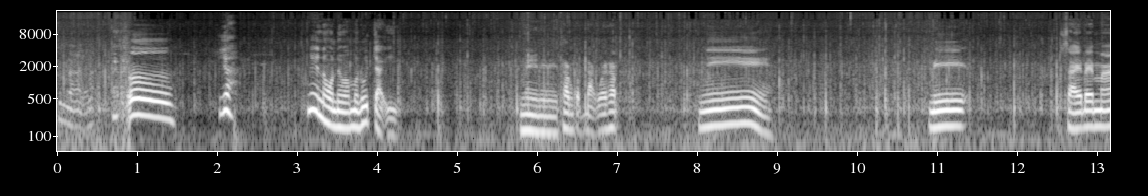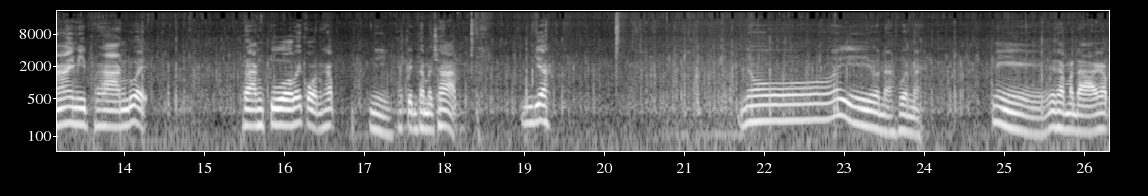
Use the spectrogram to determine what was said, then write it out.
ขึ้นมาแล้วนะเออยะ แน่นอนเลยว่ามันรู้จักอีก นี่นี่ทำกับดักไว้ครับ นี่ มีใส่ใบไม้มีพรางด้วย พรางตัวไว้ก่อนครับ นี่ให้เป็นธรรมชาติเยอะน้อยวันนะคนนะนี่ไม่ธรรมดาครับ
